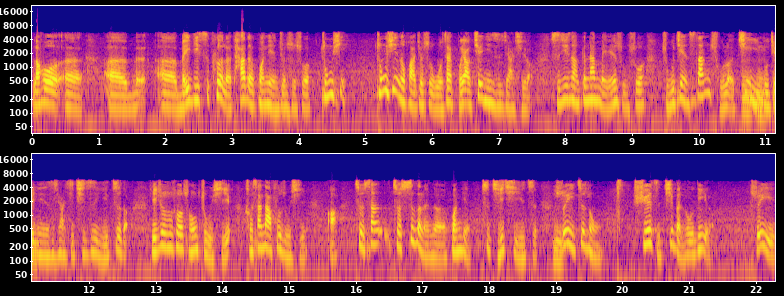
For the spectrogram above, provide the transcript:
然后呃呃梅呃梅迪斯克呢，他的观点就是说中性。中性的话就是我在不要渐进式加息了，实际上跟他美联储说逐渐删除了进一步渐进式加息其实是一致的，也就是说从主席和三大副主席啊这三这四个人的观点是极其一致，所以这种靴子基本落地了。所以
